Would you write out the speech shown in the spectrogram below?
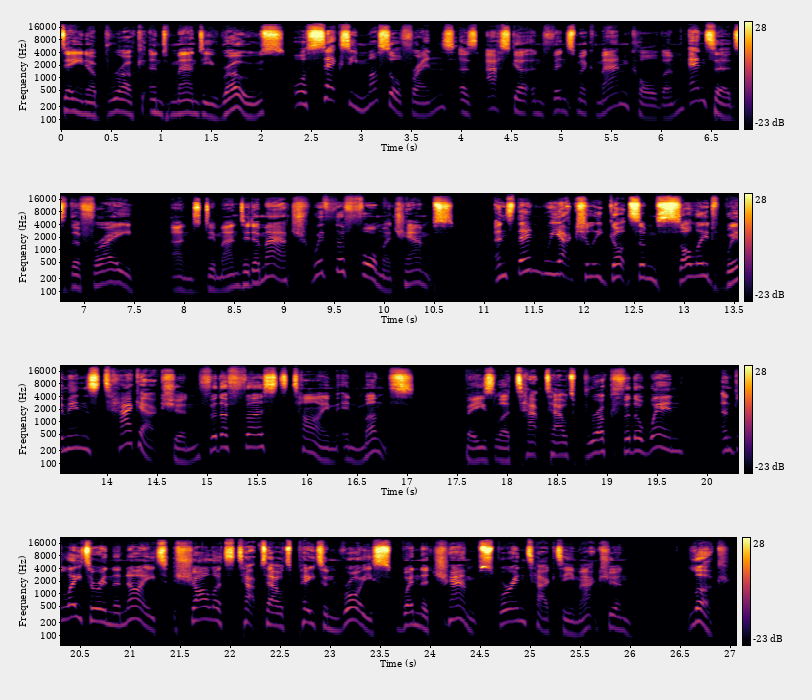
Dana Brooke and Mandy Rose, or sexy muscle friends as Asuka and Vince McMahon call them, entered the fray and demanded a match with the former champs. And then we actually got some solid women's tag action for the first time in months. Baszler tapped out Brooke for the win, and later in the night, Charlotte tapped out Peyton Royce when the champs were in tag team action. Look,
